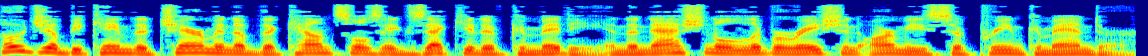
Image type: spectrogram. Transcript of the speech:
Hoxha became the chairman of the Council's executive committee and the National Liberation Army's supreme commander.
